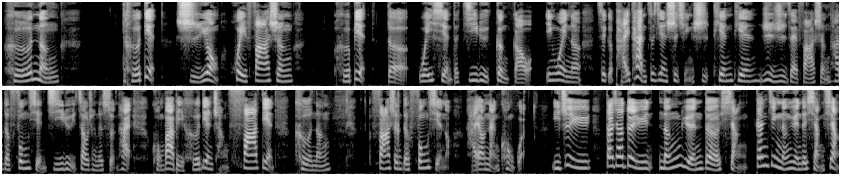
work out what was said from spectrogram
核能、核电使用会发生核变的危险的几率更高哦。因为呢，这个排碳这件事情是天天日日在发生，它的风险几率造成的损害，恐怕比核电厂发电可能发生的风险呢还要难控管，以至于大家对于能源的想干净能源的想象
